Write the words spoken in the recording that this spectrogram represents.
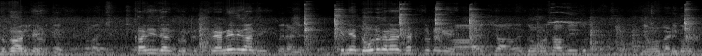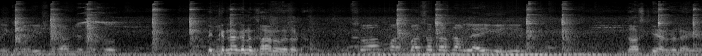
ਦੁਕਾਨ ਤੇ। ਅੱਛਾ ਕਾਦੀ ਦਾ ਦੁਕਾਨ ਕਿਰਾਣੇ ਦੀ ਦੁਕਾਨ। ਕਿੰਨੇ ਦੋ ਦੁਕਾਨਾਂ ਦੇ ਛੱਟ ਟੁੱਟ ਗਏ? ਹਾਂ ਇੱਕ ਜਾ- ਗਰੋਵਰ ਸਾਹਿਬ ਦੀ ਗਰੋਵਰ ਮੈਡੀਕਲ ਇੱਕ ਮੇਰੀ ਸ਼ੀਰਾਮ ਜਨਰਲ ਸਟੋਰ ਤੇ। ਕਿੰਨਾ ਕੁ ਨੁਕਸਾਨ ਹੋ ਗਿਆ ਤੁਹਾਡਾ? ਸੋ ਆ ਪੰਜ ਪੰਜ ਸੱਤ ਦਸ ਲੱਖ ਲੈ ਹੀ ਗਏ ਜੀ। 10000 ਰੁਪਏ ਲੈ ਗਏ।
